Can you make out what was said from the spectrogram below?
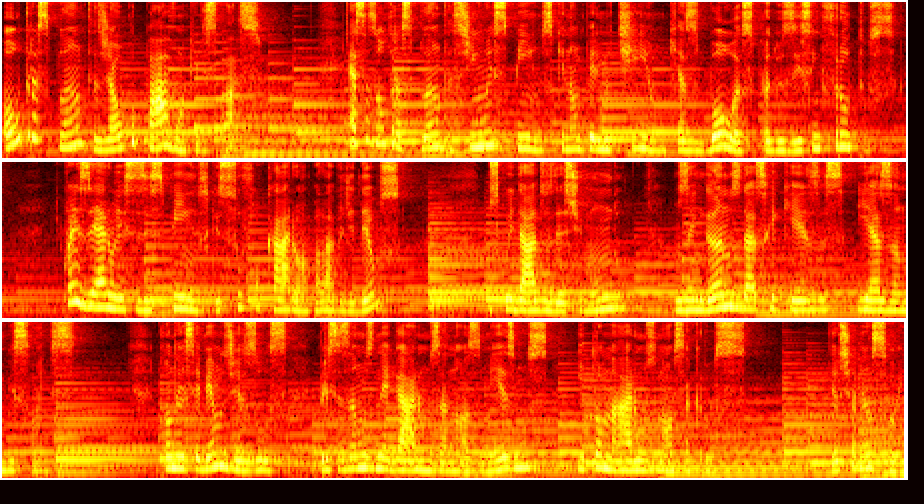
outras plantas já ocupavam aquele espaço. Essas outras plantas tinham espinhos que não permitiam que as boas produzissem frutos. E quais eram esses espinhos que sufocaram a palavra de Deus? Os cuidados deste mundo, os enganos das riquezas e as ambições. Quando recebemos Jesus, precisamos negarmos a nós mesmos e tomarmos nossa cruz. Deus te abençoe.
